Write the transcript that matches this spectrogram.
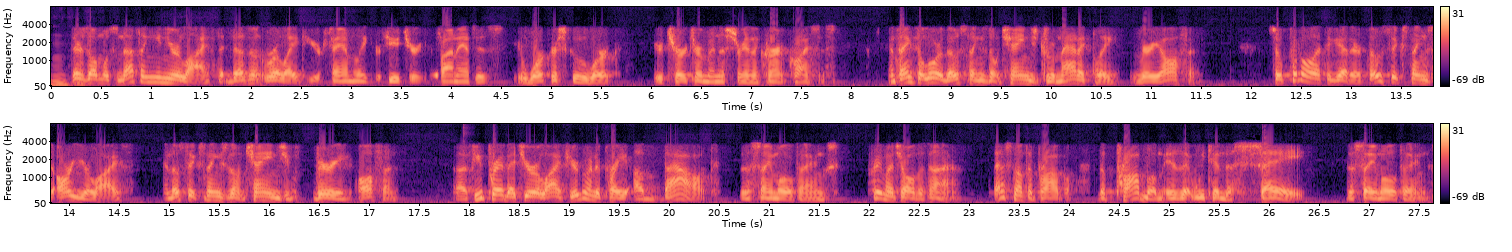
Mm-hmm. There's almost nothing in your life that doesn't relate to your family, your future, your finances, your work or schoolwork, your church or ministry, and the current crisis. And thank the Lord, those things don't change dramatically very often. So put all that together. If those six things are your life, and those six things don't change very often, uh, if you pray about your life, you're going to pray about the same old things pretty much all the time. That's not the problem. The problem is that we tend to say the same old things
